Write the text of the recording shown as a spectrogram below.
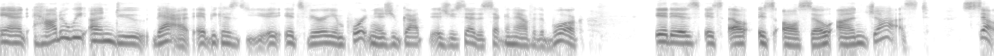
And how do we undo that? Because it's very important as you've got as you said the second half of the book it is it's uh, it's also unjust so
